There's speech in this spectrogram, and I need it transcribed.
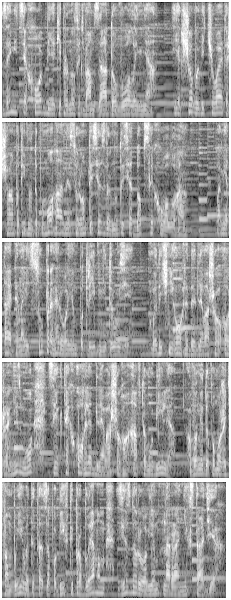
Займіться хобі, які приносять вам задоволення. Якщо ви відчуваєте, що вам потрібна допомога, не соромтеся звернутися до психолога. Пам'ятайте, навіть супергероям потрібні друзі. Медичні огляди для вашого організму це як техогляд для вашого автомобіля. Вони допоможуть вам виявити та запобігти проблемам зі здоров'ям на ранніх стадіях.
